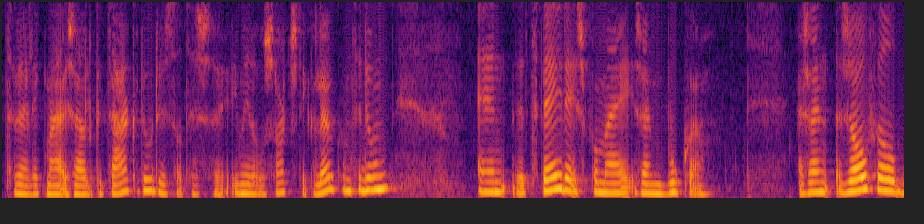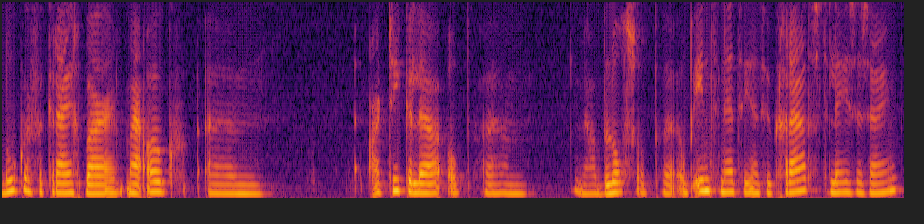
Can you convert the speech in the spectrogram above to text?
Terwijl ik mijn huishoudelijke taken doe. Dus dat is uh, inmiddels hartstikke leuk om te doen. En de tweede is voor mij zijn boeken. Er zijn zoveel boeken verkrijgbaar, maar ook ehm, artikelen op ehm, nou, blogs op, uh, op internet die natuurlijk gratis te lezen zijn.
